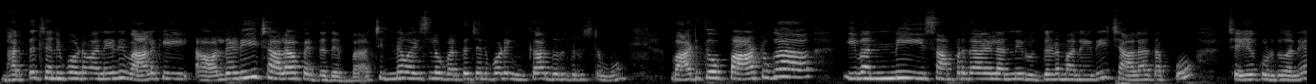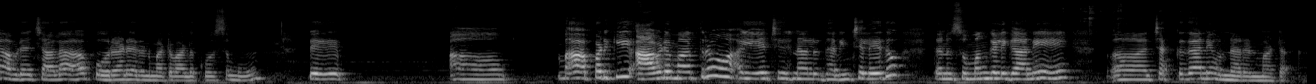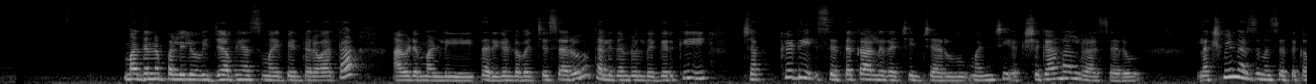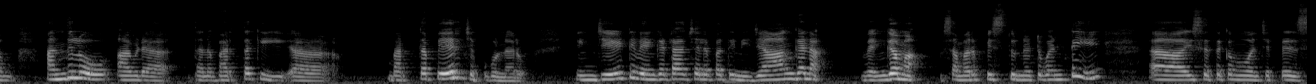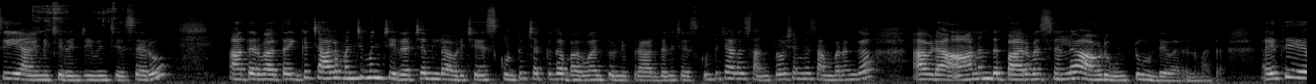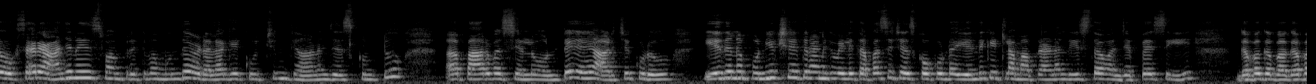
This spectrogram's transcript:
భర్త చనిపోవడం అనేది వాళ్ళకి ఆల్రెడీ చాలా పెద్ద దెబ్బ. చిన్న వయసులో భర్త చనిపోవడం ఇంకా దురదృష్టము. వాటితో పాటుగా ఇవన్నీ ఈ సాంప్రదాయాలన్నీ రుద్దడం అనేది చాలా తప్పు చేయకూడదు అని ఆవిడ చాలా పోరాడారనమాట వాళ్ళ కోసము. అయితే అప్పటికి ఆవిడ మాత్రం ఏ చిహ్నాలు ధరించలేదు. తను సుమంగళిగానే చక్కగానే ఉన్నారనమాట మదనపల్లిలో విద్యాభ్యాసం అయిపోయిన తర్వాత ఆవిడ మళ్ళీ తరిగండ వచ్చేసారు తల్లిదండ్రుల దగ్గరికి చక్కటి శతకాలు రచించారు. మంచి యక్షగానాలు రాశారు. లక్ష్మీ నరసింహ శతకం. అందులో ఆవిడ తన భర్తకి భర్త పేరు చెప్పుకున్నారు. ఇంజేటి వెంకటాచలపతి నిజాంగన వెంగమ సమర్పిస్తున్నటువంటి ఈ శతకము అని చెప్పేసి ఆయన చిరంజీవిని చేశారు. ఆ తర్వాత ఇంకా చాలా మంచి మంచి రచనలు ఆవిడ చేసుకుంటూ చక్కగా భగవంతుడిని ప్రార్థన చేసుకుంటూ చాలా సంతోషంగా సంబరంగా ఆవిడ ఆనంద పారవస్యంలో ఆవిడ ఉంటూ ఉండేవారు అనమాట అయితే ఒకసారి ఆంజనేయ స్వామి ప్రతిమ ముందు ఆవిడ అలాగే కూర్చుని ధ్యానం చేసుకుంటూ ఆ పారవస్యంలో ఉంటే అర్చకుడు ఏదైనా పుణ్యక్షేత్రానికి వెళ్ళి తపస్సు చేసుకోకుండా ఎందుకు ఇట్లా మా ప్రాణం తీస్తావని చెప్పేసి గబగబ గబ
